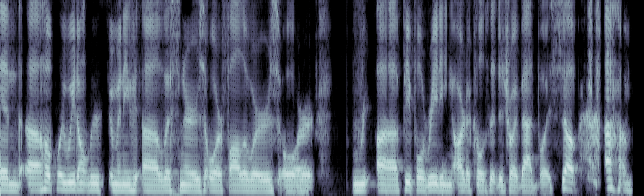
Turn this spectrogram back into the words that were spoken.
and uh, hopefully, we don't lose too many uh, listeners or followers or uh, people reading articles at Detroit Bad Boys. So um,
